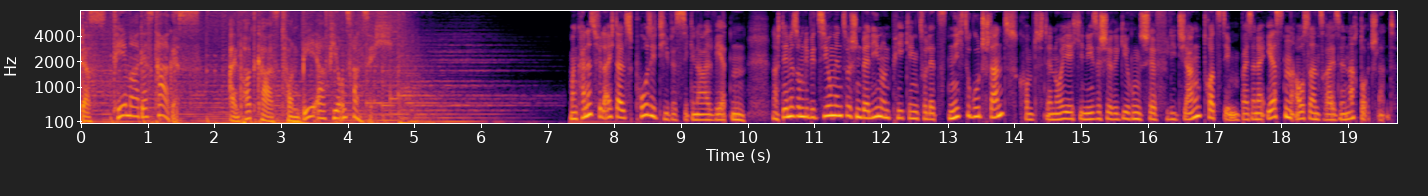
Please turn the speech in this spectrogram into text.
Das Thema des Tages. Ein Podcast von BR24. Man kann es vielleicht als positives Signal werten. Nachdem es um die Beziehungen zwischen Berlin und Peking zuletzt nicht so gut stand, kommt der neue chinesische Regierungschef Li Jiang trotzdem bei seiner ersten Auslandsreise nach Deutschland.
